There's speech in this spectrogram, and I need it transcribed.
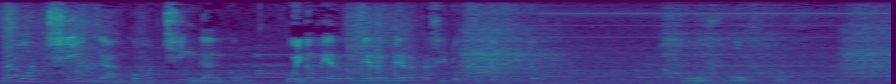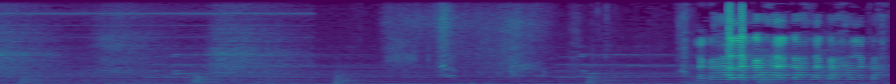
¿Cómo chingan? ¿Cómo chingan? Uy, no, mierda, mierda, mierda, casito, casito, casito. Uf, uf, uf. La caja, la caja, la caja, la caja, la caja.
